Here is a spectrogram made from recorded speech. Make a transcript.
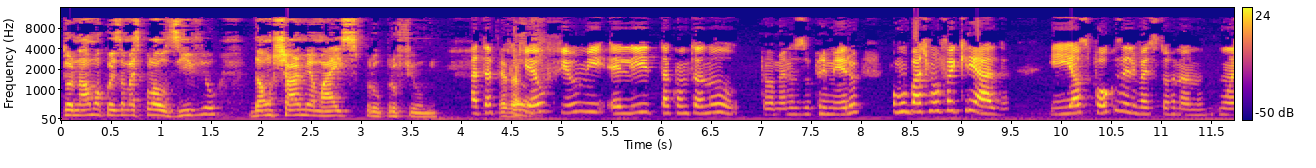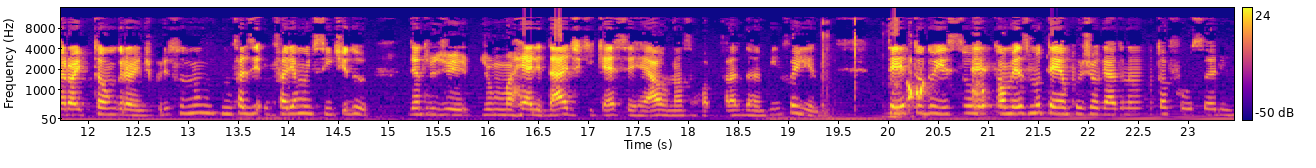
tornar uma coisa mais plausível dá um charme a mais pro, pro filme. Até porque Exato. o filme, ele tá contando, pelo menos o primeiro, como o Batman foi criado. E aos poucos ele vai se tornando um herói tão grande. Por isso não, não, fazia, não faria muito sentido dentro de, de uma realidade que quer ser real. Nossa, a frase da Rampin foi linda. Ter tudo isso ao mesmo tempo jogado na tua fuça ali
